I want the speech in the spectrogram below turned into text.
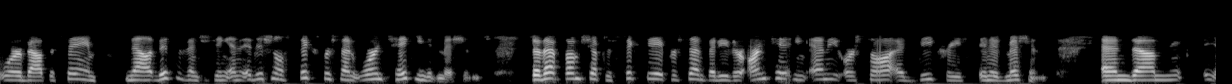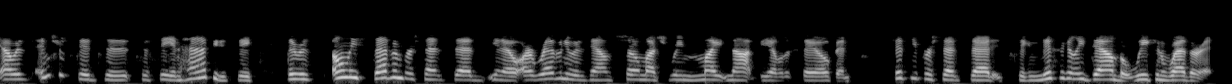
were about the same. Now, this is interesting. An additional 6% weren't taking admissions. So that bumps you up to 68% that either aren't taking any or saw a decrease in admissions. And um, I was interested to, to see and happy to see there was only 7% said, you know, our revenue is down so much we might not be able to stay open. 50% said it's significantly down, but we can weather it.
